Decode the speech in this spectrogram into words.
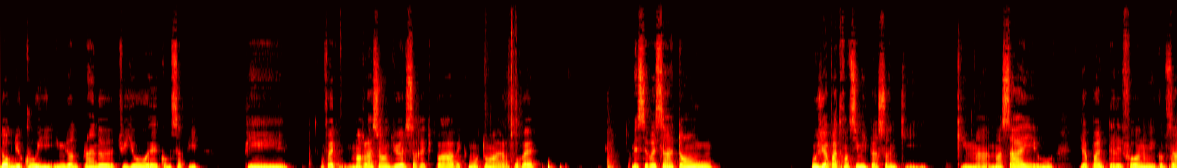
Donc du coup, il, il me donne plein de tuyaux et comme ça, puis, puis en fait, ma relation avec Dieu, elle s'arrête pas avec mon temps à la forêt. Mais c'est vrai, c'est un temps où où il n'y a pas 36 000 personnes qui qui m'a- m'assaillent, où il n'y a pas le téléphone, ou comme ça.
